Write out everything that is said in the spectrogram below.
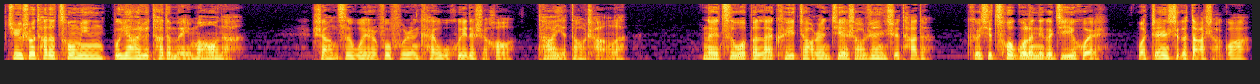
据说她的聪明不亚于她的美貌呢。上次维尔夫夫人开舞会的时候，她也到场了。那次我本来可以找人介绍认识她的。可惜错过了那个机会，我真是个大傻瓜。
